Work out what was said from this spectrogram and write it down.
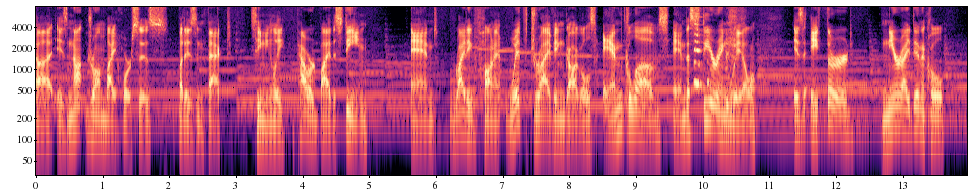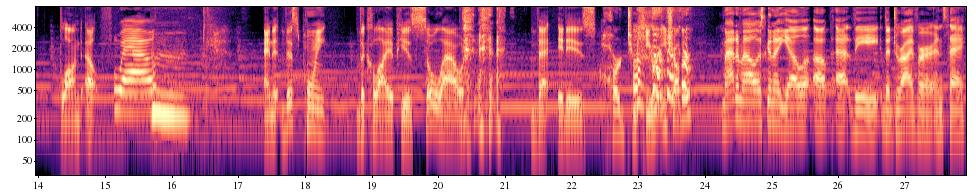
uh, is not drawn by horses, but is in fact seemingly powered by the steam. And riding upon it with driving goggles and gloves and a steering wheel is a third, near identical blonde elf. Wow. Hmm. And at this point, the Calliope is so loud that it is hard to hear each other. Madam L is gonna yell up at the the driver and say,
